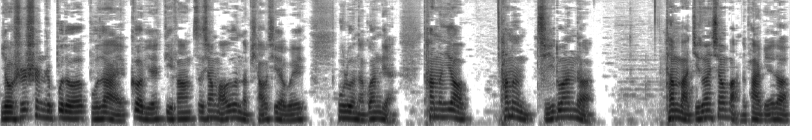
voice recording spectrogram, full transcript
有时甚至不得不在个别地方自相矛盾的剽窃唯物论的观点。他们要，他们极端的，他们把极端相反的派别的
